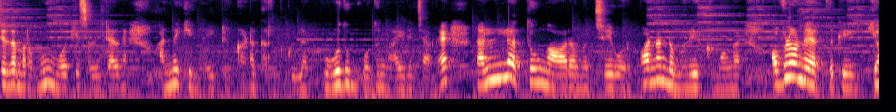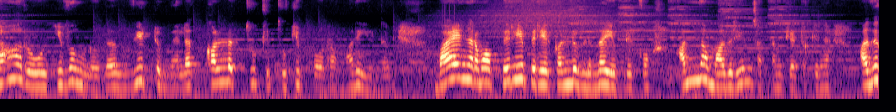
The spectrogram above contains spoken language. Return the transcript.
சிதம்பரமும் ஓகே சொல்லிட்டாருங்க. அன்னைக்கு நைட்டு கடக்கிறதுக்குள்ளே போதும் போதும்னு ஆயிடுச்சாங்க. நல்லா தூங்க ஆரம்பித்து ஒரு பன்னெண்டு மணி இருக்குமாங்க. அவ்வளோ நேரத்துக்கு யாரோ இவங்களோட வீட்டு மேலே கல்லை தூக்கி தூக்கி போடுற மாதிரி இருந்தது. பயங்கரமாக பெரிய பெரிய கல் விழுந்தா எப்படி இருக்கும்? அந்த மாதிரியும் சத்தம் கேட்டிருக்குங்க. அது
